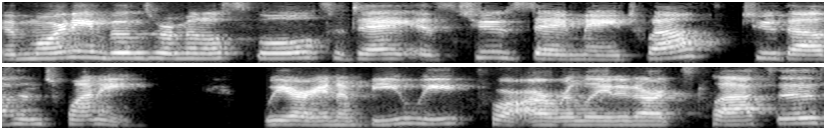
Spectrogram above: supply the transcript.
Good morning, Boonsboro Middle School. Today is Tuesday, May 12th, 2020. We are in a B week for our related arts classes,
